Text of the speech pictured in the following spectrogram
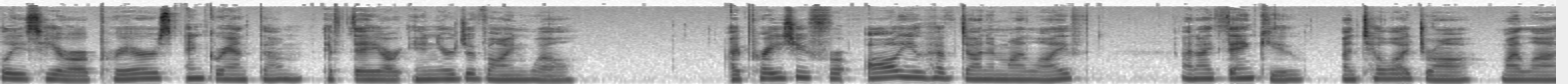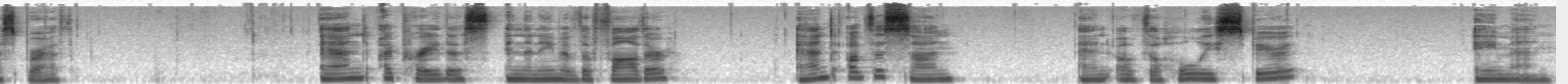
Please hear our prayers and grant them if they are in your divine will. I praise you for all you have done in my life, and I thank you until I draw my last breath. And I pray this in the name of the Father, and of the Son, and of the Holy Spirit. Amen.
